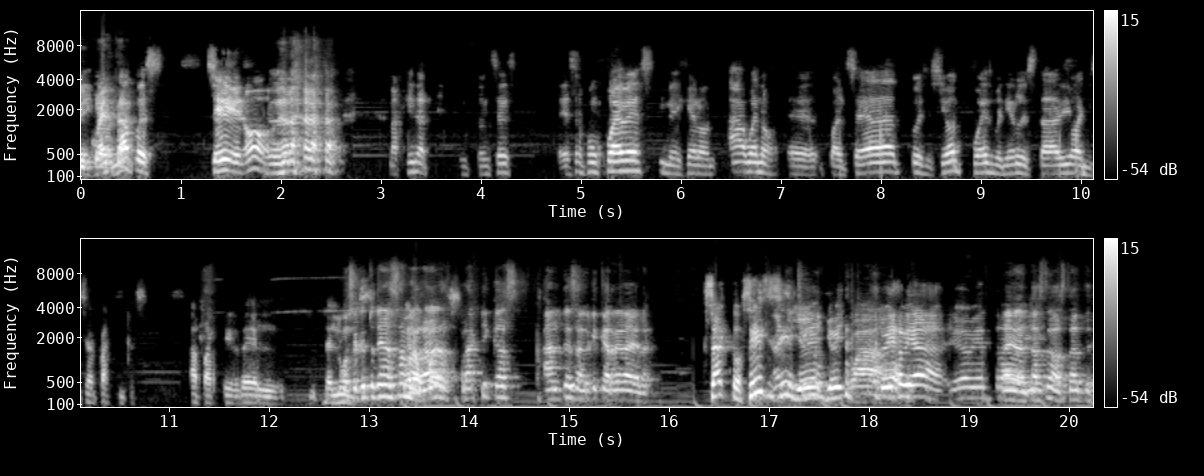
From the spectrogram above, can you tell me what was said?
me dijeron, cuenta. no, pues, sí, no, imagínate. Entonces, ese fue un jueves y me dijeron, ah, bueno, eh, cual sea tu decisión, puedes venir al estadio a iniciar prácticas a partir del, del O lunes. sea que tú tenías amarradas pues, las prácticas antes de saber qué carrera era. Exacto, sí, sí, sí, yo, Wow. yo ya había, yo ya había Te entrado. ahí. adelantaste bastante.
